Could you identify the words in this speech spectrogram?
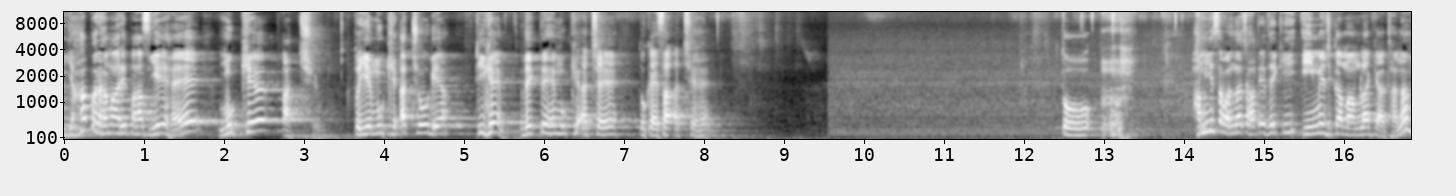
यहाँ पर हमारे पास ये है मुख्य अक्ष। तो ये मुख्य अक्ष हो गया, ठीक है? देखते हैं मुख्य अक्ष है तो कैसा अक्ष है। तो हम ये समझना चाहते थे कि इमेज का मामला क्या था ना?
